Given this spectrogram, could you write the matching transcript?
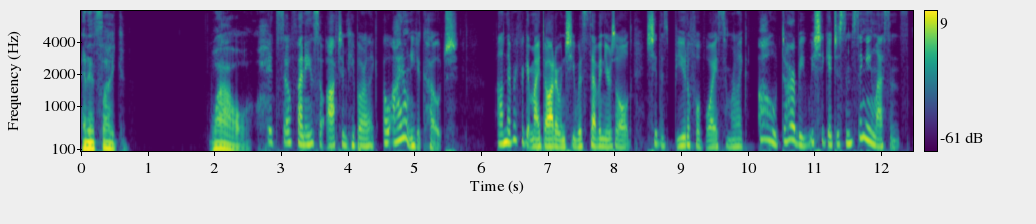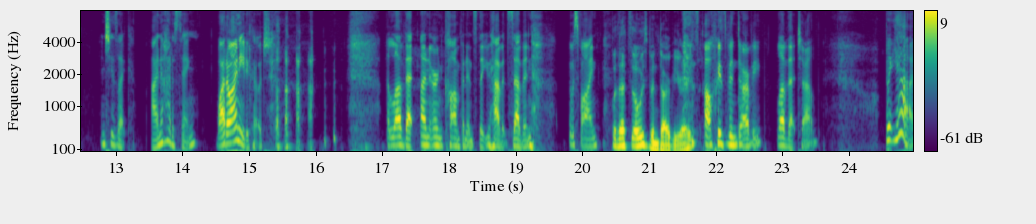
And it's like, wow. It's so funny. So often people are like, oh, I don't need a coach. I'll never forget my daughter when she was seven years old. She had this beautiful voice, and we're like, oh, Darby, we should get you some singing lessons. And she's like, I know how to sing. Why do I need a coach? I love that unearned confidence that you have at seven. It was fine. But that's always been Darby, right? it's always been Darby. Love that child. But yeah,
